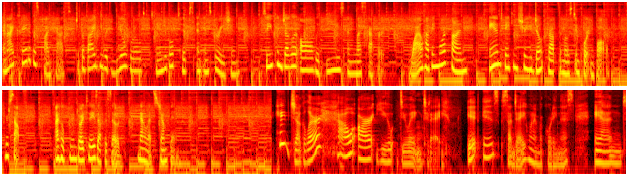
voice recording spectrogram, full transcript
and I created this podcast to provide you with real world, tangible tips and inspiration so you can juggle it all with ease and less effort while having more fun and making sure you don't drop the most important ball yourself. I hope you enjoyed today's episode. Now let's jump in. Hey, juggler, how are you doing today? It is Sunday when I'm recording this, and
